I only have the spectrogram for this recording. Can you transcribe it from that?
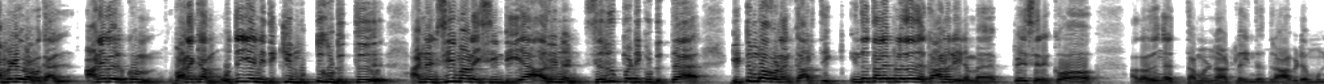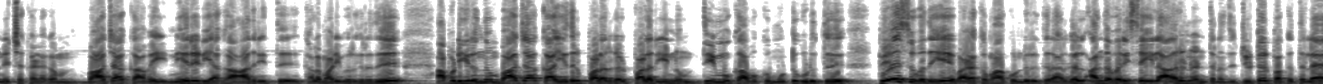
தமிழுறவுகள் அனைவருக்கும் வணக்கம். உதயநிதிக்கு முட்டு கொடுத்து அண்ணன் சீமானை சீண்டிய அருணன் செருப்படி கொடுத்த கிட்டும்பாவனம் கார்த்திக். இந்த தலைப்பில் தான் இந்த காணொலி நம்ம பேசியிருக்கோம். அதாவதுங்க தமிழ்நாட்டில் இந்த திராவிட முன்னேற்றக் கழகம் பாஜகவை நேரடியாக ஆதரித்து களமாடி வருகிறது. அப்படி இருந்தும் பாஜக எதிர்ப்பாளர்கள் பலர் இன்னும் திமுகவுக்கு முட்டு கொடுத்து பேசுவதையே வழக்கமாக கொண்டிருக்கிறார்கள். அந்த வரிசையில் அருணன் தனது ட்விட்டர் பக்கத்தில்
